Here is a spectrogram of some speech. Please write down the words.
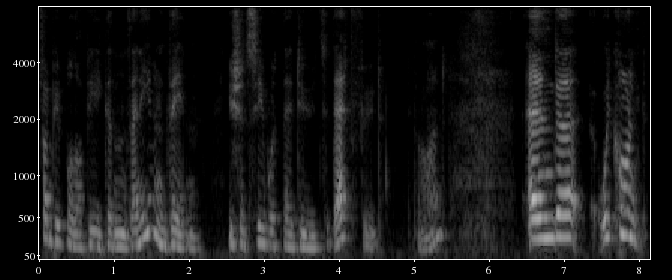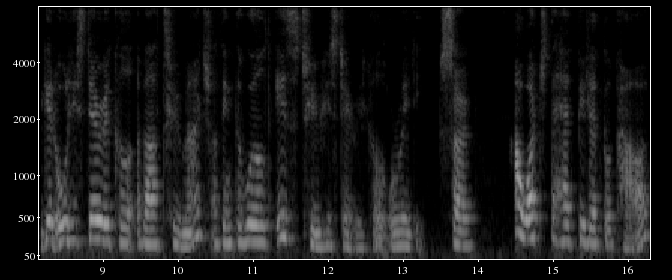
some people are vegans and even then you should see what they do to that food, never mind. And uh, we can't get all hysterical about too much. I think the world is too hysterical already. So I watched the happy little cow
